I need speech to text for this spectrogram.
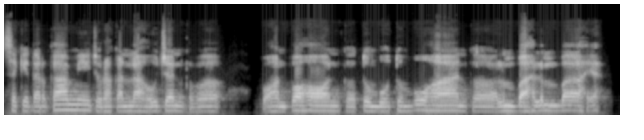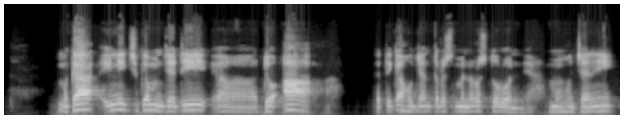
sekitar kami, curahkanlah hujan ke pohon-pohon, ke tumbuh-tumbuhan, ke lembah-lembah ya. Maka ini juga menjadi uh, doa ketika hujan terus-menerus turun ya, menghujani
